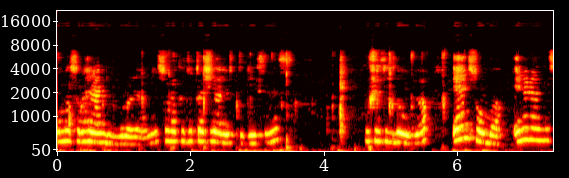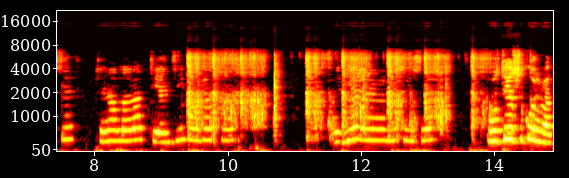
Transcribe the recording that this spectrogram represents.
Ondan sonra herhangi bir bloğu yani. Sonra kızıl taşı yerleştireceksiniz. Bu şekilde olacak. En son bak. En önemlisi kenarlara TNT koyacaksınız. Ve diğer en önemlisi ise Ortaya su koymak.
